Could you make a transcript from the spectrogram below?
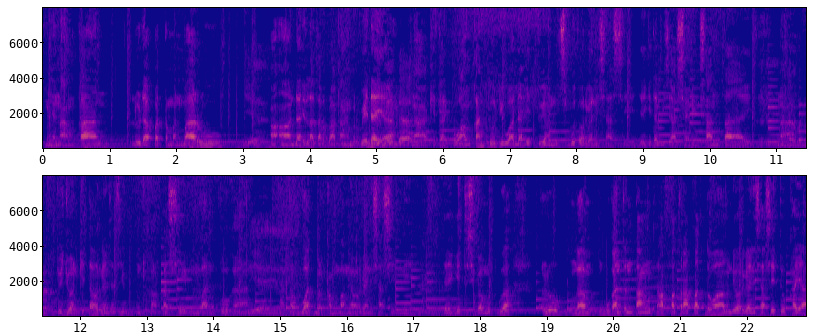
menyenangkan lu dapat teman baru iya uh, uh, dari latar belakang yang berbeda ya. Berbeda. Nah, kita tuangkan tuh di wadah itu yang disebut organisasi. Jadi kita bisa sharing santai. Nah, benar-benar. tujuan kita organisasi untuk apa sih? Membantu kan? Iya, iya. Atau buat berkembangnya organisasi ini. Jadi gitu sih kalau menurut gua lu nggak bukan tentang rapat-rapat doang di organisasi itu kayak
